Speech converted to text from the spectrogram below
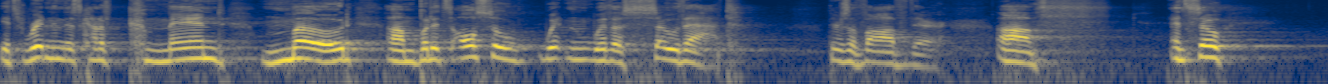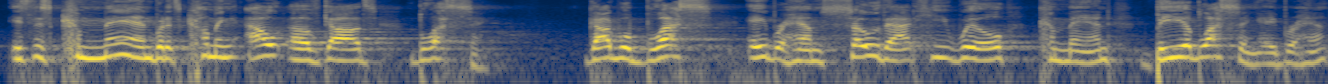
it's written in this kind of command mode, um, but it's also written with a so that. There's a vav there. Um, and so it's this command, but it's coming out of God's blessing. God will bless Abraham so that he will command, Be a blessing, Abraham.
